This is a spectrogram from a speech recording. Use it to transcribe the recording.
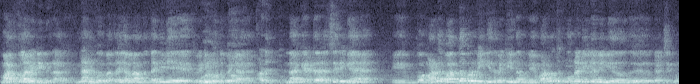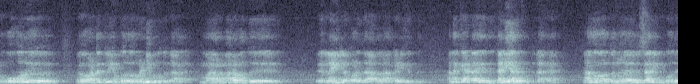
மரத்தெல்லாம் வெட்டிட்டு இருக்காங்க என்னன்னு போய் பார்த்தா எல்லாம் அந்த தண்ணியிலேயே வெட்டி போட்டு போயிட்டாங்க. நான் கேட்டேன் சரிங்க. இப்போ மழை வந்தப்புறம் நீங்கள் இதை வெட்டி என்ன பண்ணுவீங்க வர்றதுக்கு முன்னாடியில் நீங்கள் இதை வந்து கழிச்சிருக்கணும். ஒவ்வொரு வட்டத்துலேயும் ஒரு ஒரு வண்டி கொடுத்துருக்காங்க. ம மரம் வந்து லைனில் படுது அதெல்லாம் கழிக்கிறது. ஆனால் கேட்டால் இது தனியார் கொடுத்துட்டாங்க. நாங்கள் ஒருத்தர் விசாரிக்கும் போது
